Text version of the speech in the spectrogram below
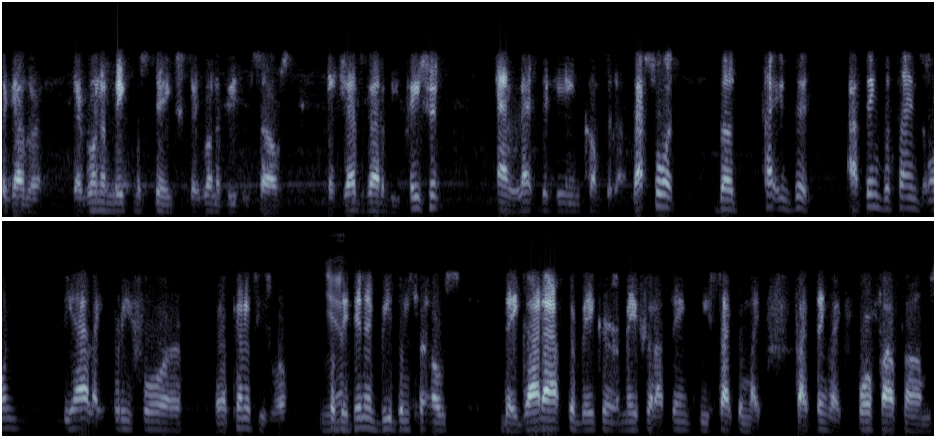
together. They're going to make mistakes. They're going to beat themselves. The Jets got to be patient and let the game come to them. That's what the Titans did. I think the Titans only had like three, four uh, penalties, well. So they didn't beat themselves. They got after Baker Mayfield. I think we sacked them like I think like four or five times,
